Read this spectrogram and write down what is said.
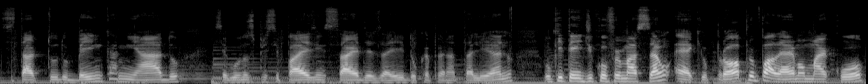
estar tudo bem encaminhado, segundo os principais insiders aí do campeonato italiano. O que tem de confirmação é que o próprio Palermo marcou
